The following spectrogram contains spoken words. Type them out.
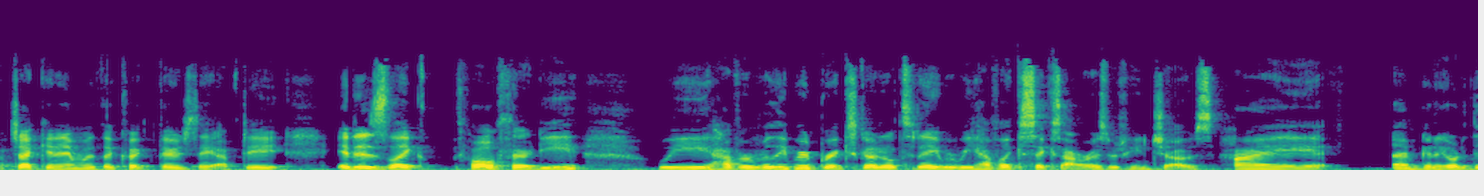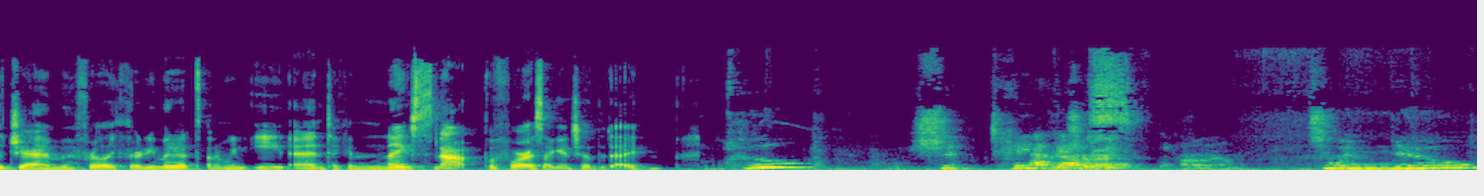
Vlog, checking in with a quick Thursday update. It is like 12.30. We have a really weird break schedule today where we have like six hours between shows. I am gonna go to the gym for like 30 minutes and I'm gonna eat and take a nice nap before our second show of the day. Who should take us to a new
